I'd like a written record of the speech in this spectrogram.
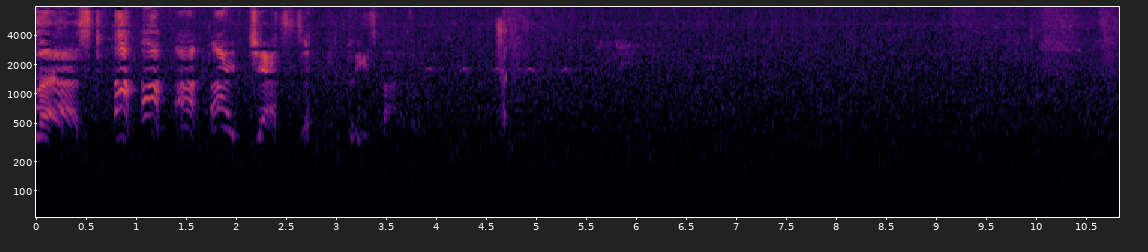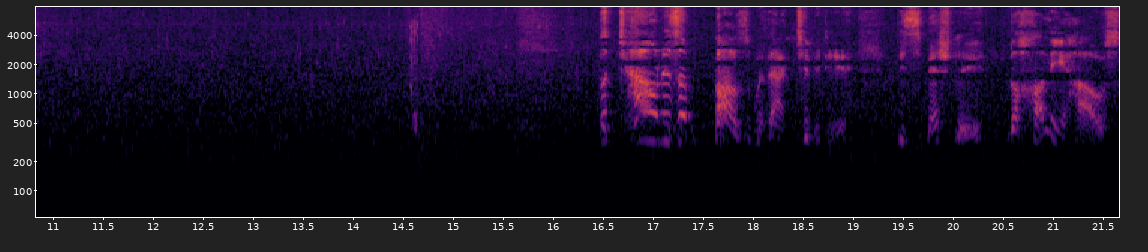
worst! I jest. Please buy them. The town is abuzz with activity, especially the honey house.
